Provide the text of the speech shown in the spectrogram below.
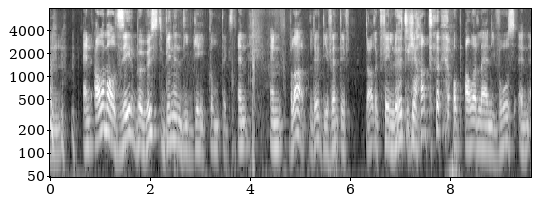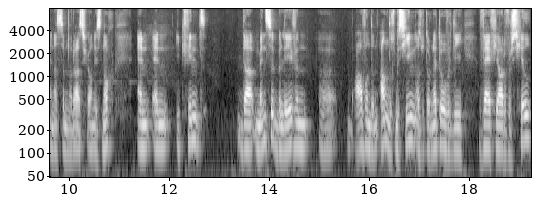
Um, en allemaal zeer bewust binnen die gay context. En, en voilà, die event heeft duidelijk veel leuten gehad op allerlei niveaus. En, en als ze hem naar huis gaan, is nog. En, en ik vind dat mensen beleven uh, avonden anders. Misschien, als we het er net over die vijf jaar verschil...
